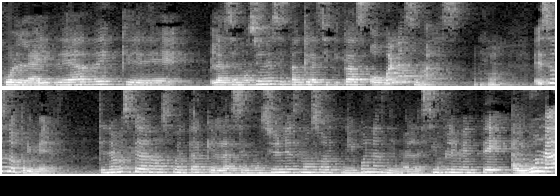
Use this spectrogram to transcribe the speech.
con la idea de que las emociones están clasificadas o buenas o malas. Eso es lo primero. Tenemos que darnos cuenta que las emociones no son ni buenas ni malas, simplemente algunas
